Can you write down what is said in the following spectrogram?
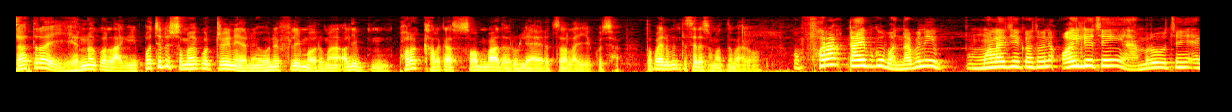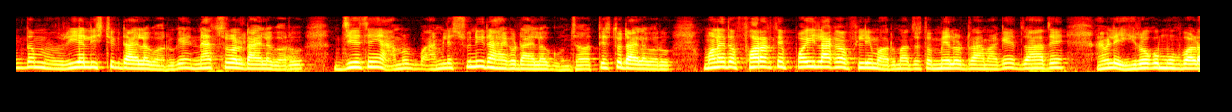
जात्रा हेर्नको लागि पछिल्लो समयको ट्रेन हेर्ने हो भने फिल्महरूमा अलिक फरक खालका संवादहरू ल्याएर चलाइएको छ। तपाईँले पनि त्यसैलाई समात्नु भएको फरक टाइपको भन्दा पनि मलाई चाहिँ कस्तो भने अहिले चाहिँ हाम्रो चाहिँ एकदम रियलिस्टिक डायलगहरू के नेचुरल डायलगहरू जे चाहिँ हाम्रो हामीले सुनिरहेको डायलग हुन्छ त्यस्तो डायलगहरू मलाई त फरक चाहिँ पहिलाका फिल्महरूमा जस्तो मेलो ड्रामा के जहाँ चाहिँ हामीले हिरोको मुखबाट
